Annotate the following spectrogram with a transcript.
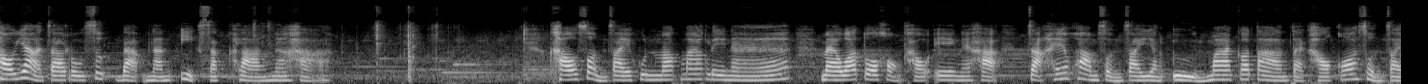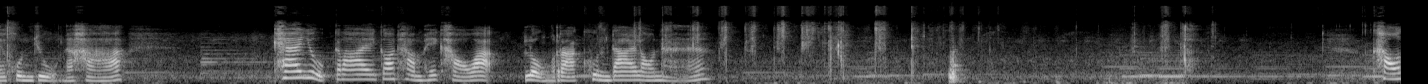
เขาอยากจะรู้สึกแบบนั้นอีกสักครั้งนะคะ เขาสนใจคุณมาก ๆ เลยนะ แม้ว่าตัวของเขาเองเนี่ยค่ะ จะให้ความสนใจอย่างอื่นมากก็ตาม แต่เขาก็สนใจคุณอยู่นะคะ แค่อยู่ใกล้ก็ทำให้เขาอะหลงรักคุณได้แล้วนะ เขา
